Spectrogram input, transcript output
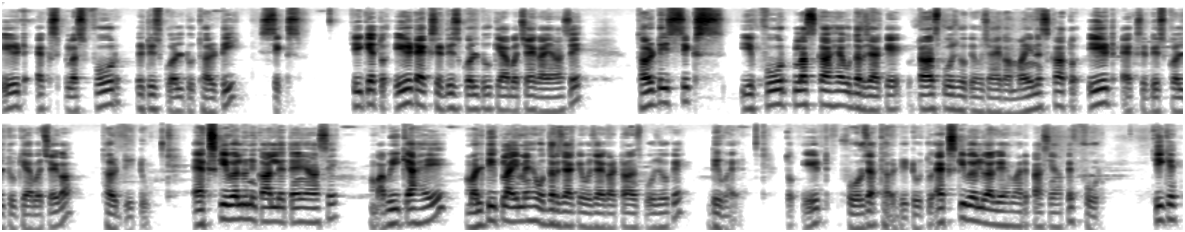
eight x plus four it is equal to thirty six ठीक है तो eight x it is equal to क्या बचेगा यहाँ से? थर्टी सिक्स ये फोर प्लस का है, उधर जाके ट्रांसपोज होके हो जाएगा माइनस का तो eight x it is equal to क्या बचेगा? थर्टी टू एक्स की वैल्यू निकाल लेते हैं यहाँ से। अभी क्या है ये? मल्टीप्लाई में है, उधर जाके हो जाएगा ट्रांसपोज होके डिवाइड तो एट फोर जा थर्टी टू तो एक्स की वैल्यू आ गई हमारे पास यहाँ पे फोर ठीक है,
